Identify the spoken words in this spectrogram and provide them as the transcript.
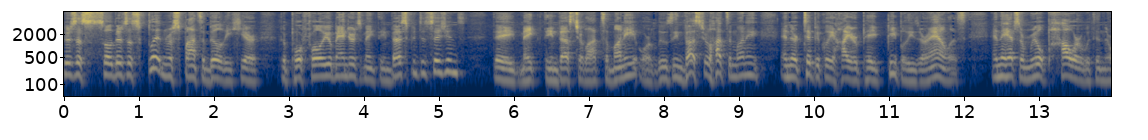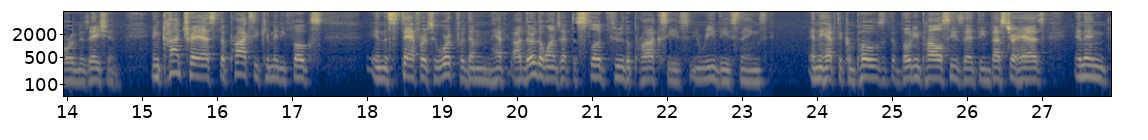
There's a so there's a split in responsibility here. The portfolio managers make the investment decisions. They make the investor lots of money or lose the investor lots of money, and they're typically higher paid people. These are analysts, and they have some real power within their organization. In contrast, the proxy committee folks and the staffers who work for them have uh, they're the ones who have to slug through the proxies and read these things. And they have to compose the voting policies that the investor has. And then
